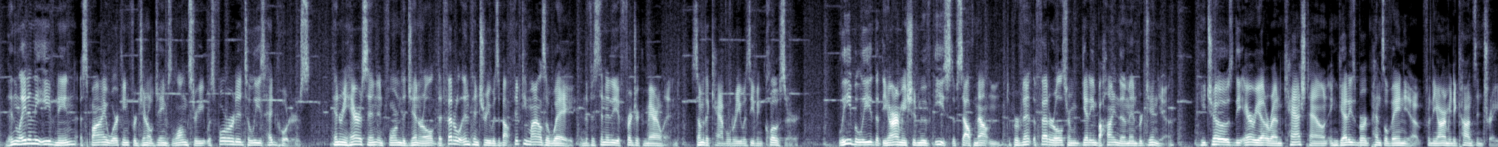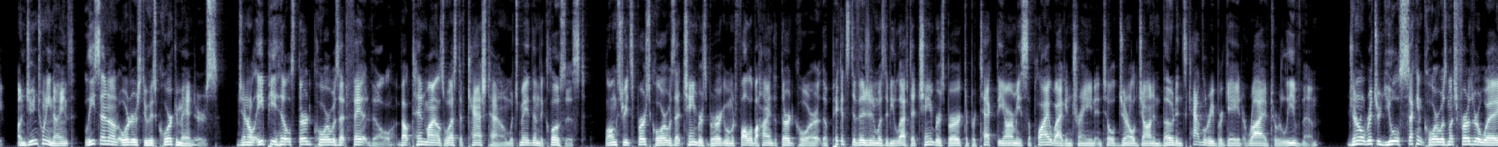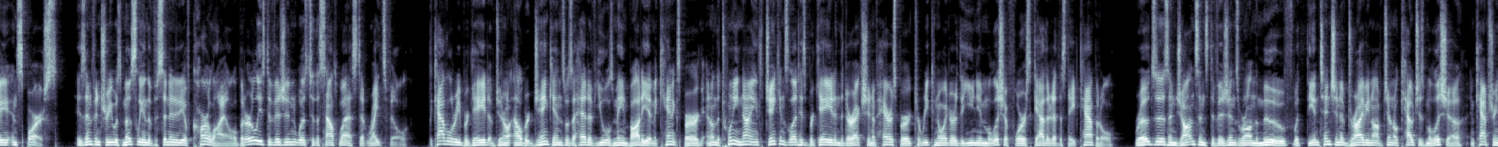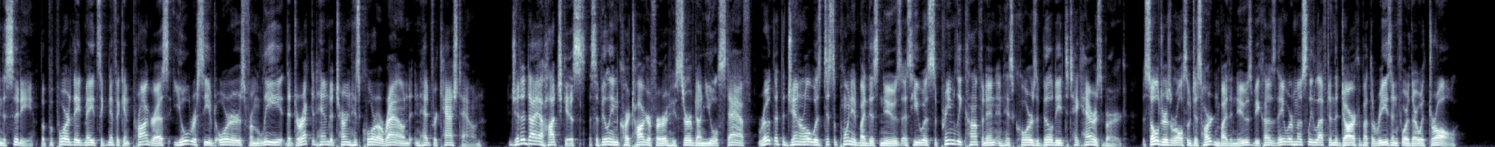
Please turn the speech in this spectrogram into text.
Then, late in the evening, a spy working for General James Longstreet was forwarded to Lee's headquarters. Henry Harrison informed the general that Federal infantry was about 50 miles away in the vicinity of Frederick, Maryland. Some of the cavalry was even closer. Lee believed that the army should move east of South Mountain to prevent the Federals from getting behind them in Virginia. He chose the area around Cashtown in Gettysburg, Pennsylvania for the army to concentrate. On June 29th, Lee sent out orders to his corps commanders. General A.P. Hill's 3rd Corps was at Fayetteville, about 10 miles west of Cashtown, which made them the closest. Longstreet's first corps was at Chambersburg and would follow behind the third corps, though Pickett's division was to be left at Chambersburg to protect the Army's supply wagon train until General John Imboden's cavalry brigade arrived to relieve them. General Richard Ewell's second corps was much further away and sparse. His infantry was mostly in the vicinity of Carlisle, but Early's division was to the southwest at Wrightsville. The cavalry brigade of General Albert Jenkins was ahead of Ewell's main body at Mechanicsburg, and on the 29th, Jenkins led his brigade in the direction of Harrisburg to reconnoiter the Union militia force gathered at the state capitol. Rodes's and Johnson's divisions were on the move with the intention of driving off General Couch's militia and capturing the city, but before they'd made significant progress, Ewell received orders from Lee that directed him to turn his corps around and head for Cashtown. Jedediah Hotchkiss, a civilian cartographer who served on Ewell's staff, wrote that the general was disappointed by this news as he was supremely confident in his corps' ability to take Harrisburg. The soldiers were also disheartened by the news because they were mostly left in the dark about the reason for their withdrawal.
